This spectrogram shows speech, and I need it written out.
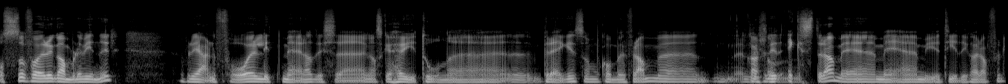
Også for gamle viner. For de gjerne får litt mer av disse ganske høytonepreget som kommer fram. Eh, kanskje litt sånn- ekstra med, med, mye tid i karaffel.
